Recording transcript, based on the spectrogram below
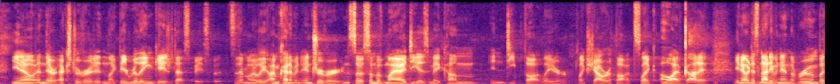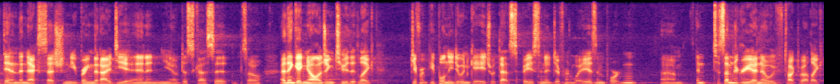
you know, and they're extroverted and like they really engage with that space. But similarly, I'm kind of an introvert, and so some of my ideas may come in deep thought later, like shower thoughts, like, oh, I've got it, you know, and it's not even in the room, but then in the next session you bring that idea in and you know discuss it. So I think acknowledging too that like different people need to engage with that space in a different way is important. Um, and to some degree, I know we've talked about like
